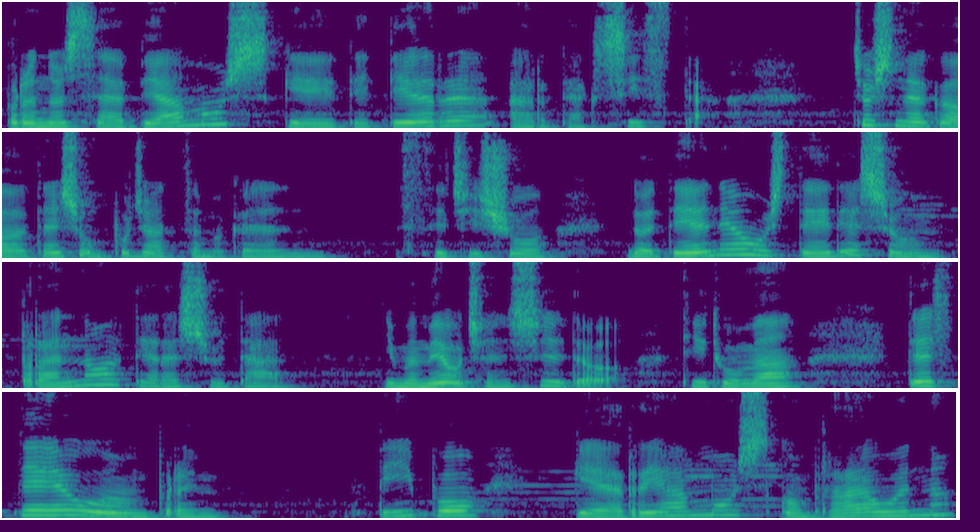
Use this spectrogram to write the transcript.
pero no sabíamos qué decir al taxista。就是那个，但是我们不知道怎么跟司机说。No tiene ustedes un plano de la ciudad？你们没有城市的地图吗？Desde un principio queríamos comprar uno,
